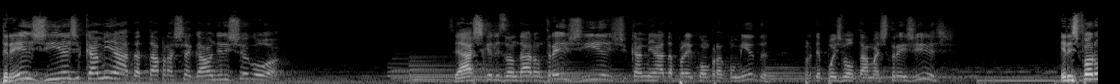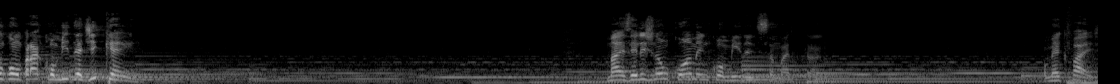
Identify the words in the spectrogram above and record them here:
Três dias de caminhada, tá? Para chegar onde ele chegou. Você acha que eles andaram três dias de caminhada para ir comprar comida? Para depois voltar mais três dias? Eles foram comprar comida de quem? Mas eles não comem comida de samaritano. Como é que faz?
